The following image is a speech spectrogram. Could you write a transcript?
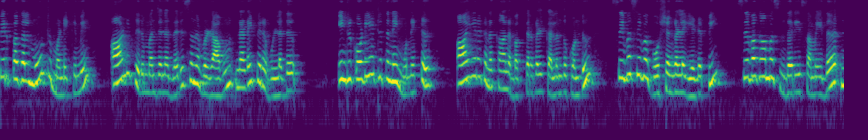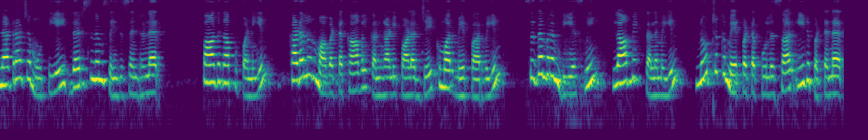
பிற்பகல் மூன்று மணிக்கு மேல் ஆணி திருமஞ்சன தரிசன விழாவும் நடைபெற உள்ளது இன்று கொடியேற்றத்தினை முன்னிட்டு ஆயிரக்கணக்கான பக்தர்கள் கலந்து கொண்டு சிவசிவ கோஷங்களை எழுப்பி சிவகாம சுந்தரி சமேத நடராஜ மூர்த்தியை தரிசனம் செய்து சென்றனர். பாதுகாப்பு பணியில் கடலூர் மாவட்ட காவல் கண்காணிப்பாளர் ஜெயக்குமார் மேற்பார்வையில் சிதம்பரம் டிஎஸ்பி லாபேக் தலைமையில் நூற்றுக்கும் மேற்பட்ட போலீசார் ஈடுபட்டனர்.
